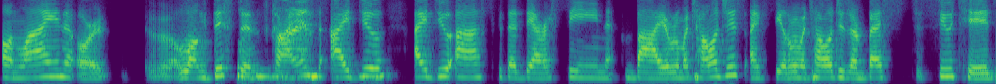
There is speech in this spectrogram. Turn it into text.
online or long distance clients i do mm-hmm. I do ask that they are seen by a rheumatologist. I feel rheumatologists are best suited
